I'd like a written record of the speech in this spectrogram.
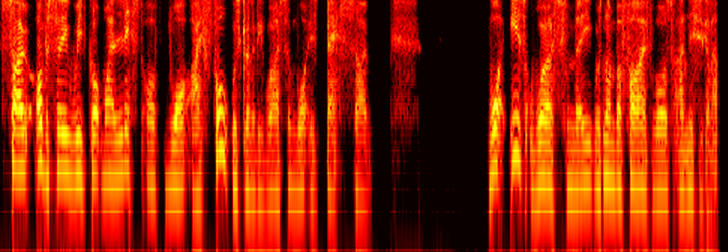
So obviously we've got my list of what I thought was going to be worse and what is best. So what is worse for me was number five was, and this is going to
